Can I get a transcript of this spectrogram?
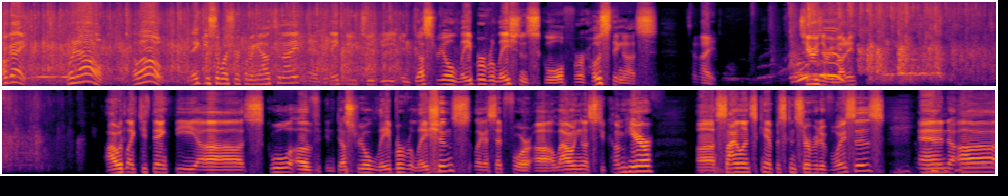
Okay, Cornell, hello. Thank you so much for coming out tonight, and thank you to the Industrial Labor Relations School for hosting us tonight. Cheers, everybody. I would like to thank the uh, School of Industrial Labor Relations, like I said, for uh, allowing us to come here, uh, silence campus conservative voices, and uh,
